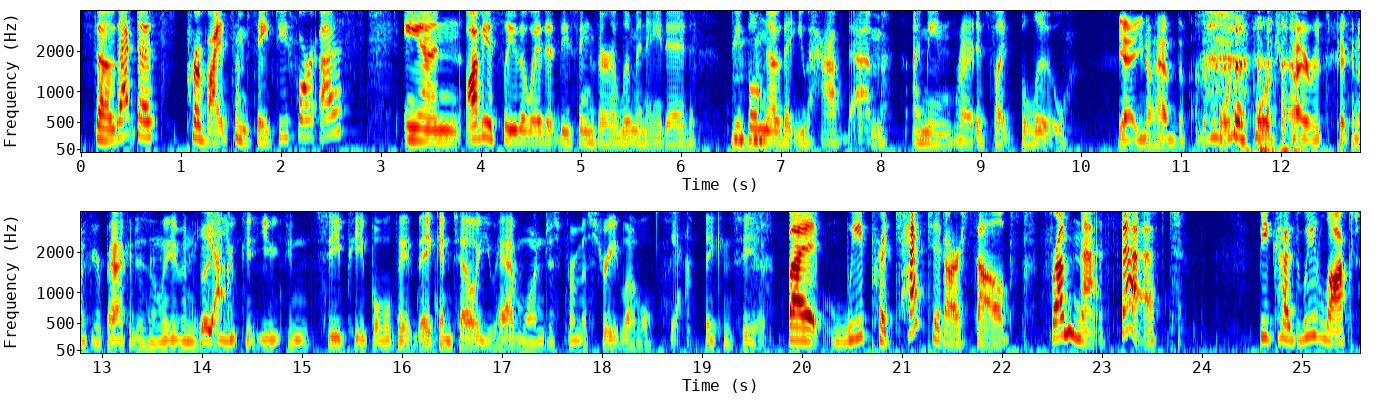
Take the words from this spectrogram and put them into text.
So, that does provide some safety for us. And obviously, the way that these things are illuminated, people know that you have them. I mean, Right. it's like blue. Yeah, you don't have the the, por- the porch pirates picking up your packages and leaving, but Yeah. you can you can see people. They they can tell you have one just from a street level. Yeah. They can see it. But we protected ourselves from that theft because we locked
